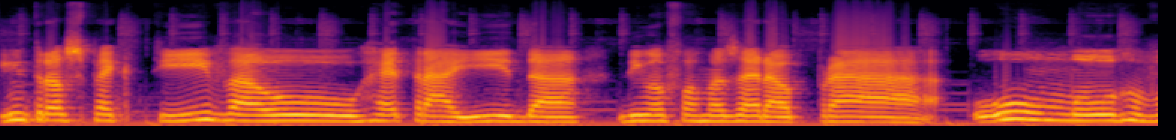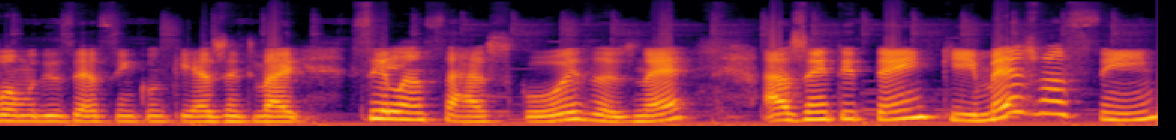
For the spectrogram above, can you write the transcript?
introspectiva ou retraída de uma forma geral para o humor, vamos dizer assim, com que a gente vai se lançar as coisas, né? A gente tem que, mesmo assim,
